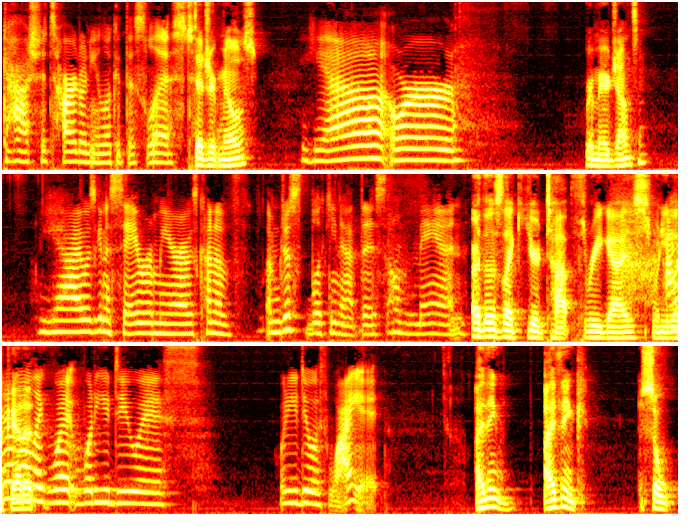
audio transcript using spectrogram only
Gosh, it's hard when you look at this list. Dedrick Mills, Yeah, or Rahmir Johnson. yeah, I was gonna say Rahmir. I was kind of. I'm just looking at this. Oh man. Are those like your top three guys when you look don't at it? Like, what what do you do with what do you do with Wyatt? I think I think so.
